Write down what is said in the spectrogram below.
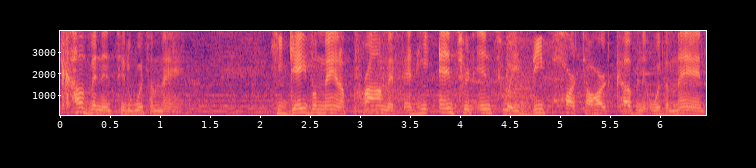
covenanted with a man. He gave a man a promise and he entered into a deep heart to heart covenant with a man.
